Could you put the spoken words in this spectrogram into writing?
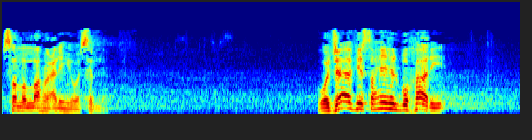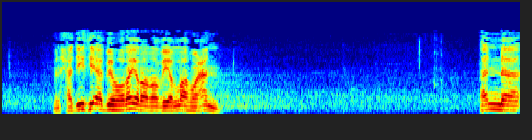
صلى الله عليه وسلم. وجاء في صحيح البخاري من حديث أبي هريرة رضي الله عنه أن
